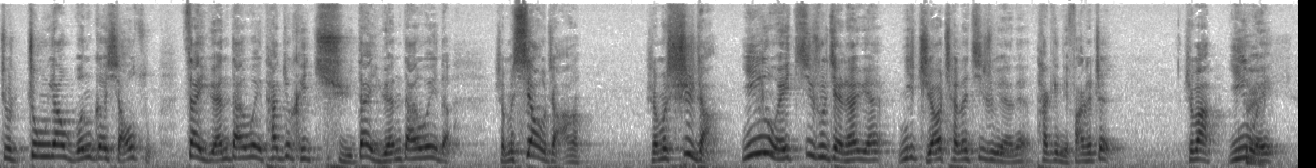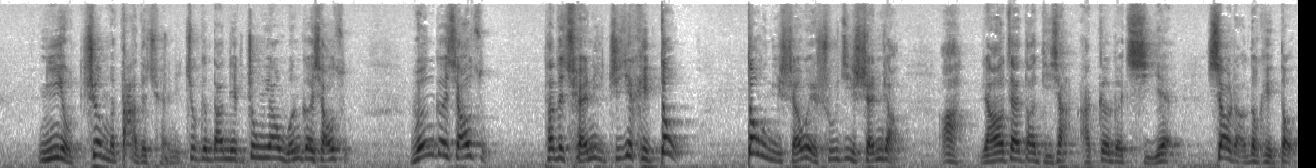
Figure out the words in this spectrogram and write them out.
就中央文革小组在原单位，他就可以取代原单位的什么校长、什么市长，因为技术检查员，你只要成了技术员呢，他给你发个证，是吧？因为。你有这么大的权利，就跟当年中央文革小组，文革小组，他的权利直接可以斗，斗你省委书记、省长啊，然后再到底下啊各个企业校长都可以斗。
